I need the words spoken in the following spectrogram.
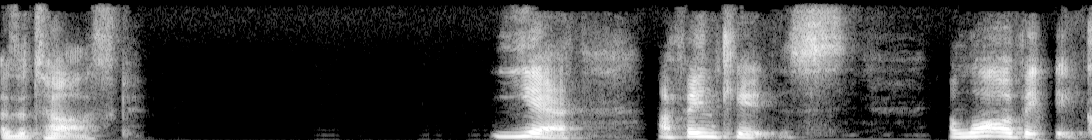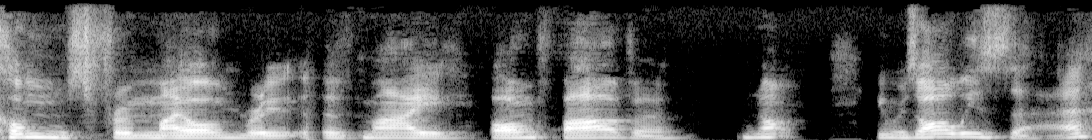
as a task. Yeah, I think it's a lot of it comes from my own root of my own father. Not he was always there.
